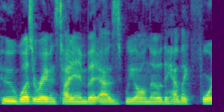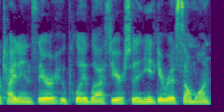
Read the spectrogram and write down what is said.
who was a Ravens tight end, but as we all know, they had like four tight ends there who played last year, so they need to get rid of someone.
